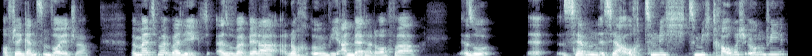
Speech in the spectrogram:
auf der ganzen Voyager? Wenn man jetzt mal überlegt, also wer da noch irgendwie Anwärter drauf war, also äh, Seven ist ja auch ziemlich, ziemlich traurig irgendwie,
